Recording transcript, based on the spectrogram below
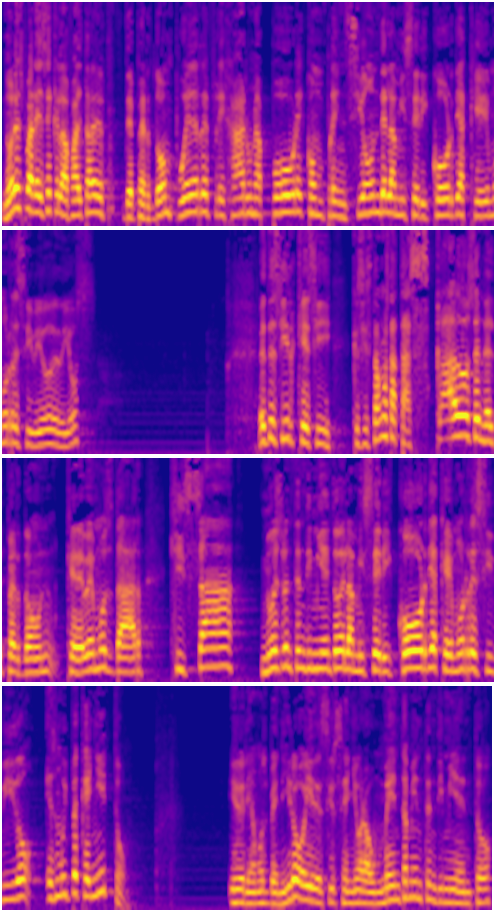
¿no les parece que la falta de, perdón puede reflejar una pobre comprensión de la misericordia que hemos recibido de Dios? Es decir, que si, que si estamos atascados en el perdón que debemos dar, quizá nuestro entendimiento de la misericordia que hemos recibido es muy pequeñito. Y deberíamos venir hoy y decir, Señor, aumenta mi entendimiento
